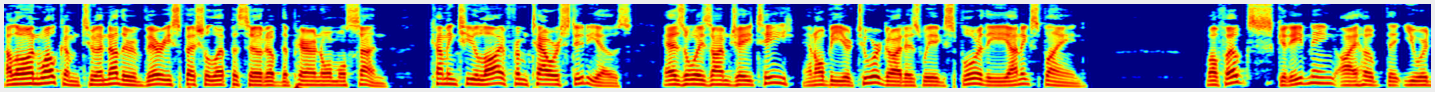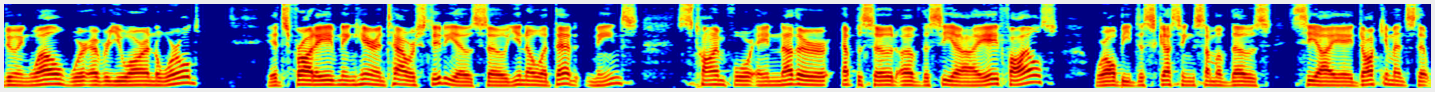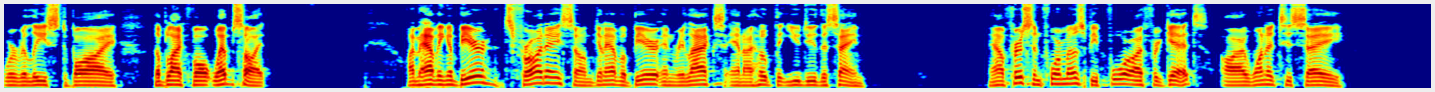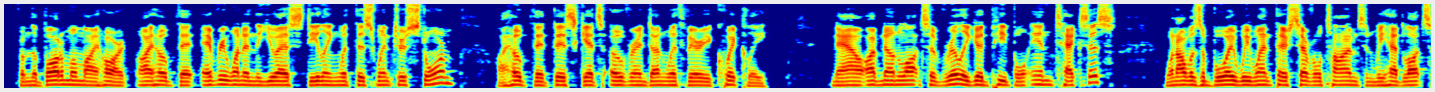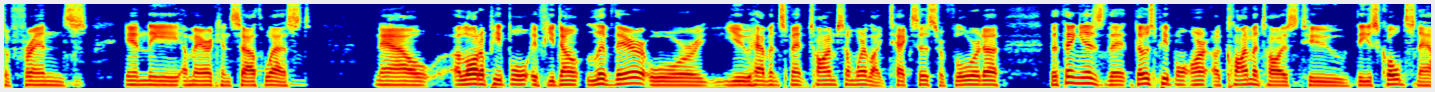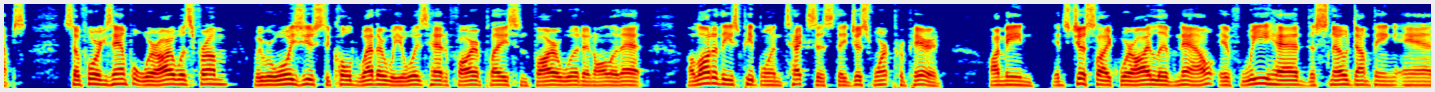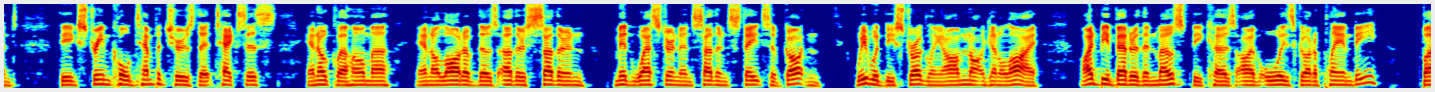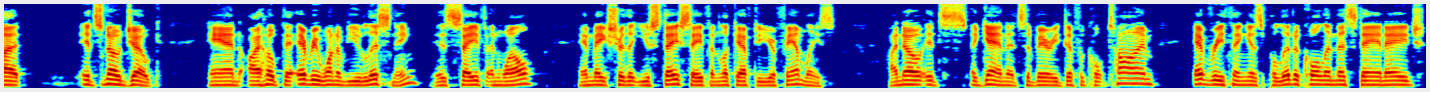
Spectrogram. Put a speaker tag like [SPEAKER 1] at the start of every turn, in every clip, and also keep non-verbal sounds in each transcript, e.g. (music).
[SPEAKER 1] Hello and welcome to another very special episode of The Paranormal Son, coming to you live from Tower Studios. As always, I'm JT, and I'll be your tour guide as we explore the unexplained. Well, folks, good evening. I hope that you are doing well wherever you are in the world. It's Friday evening here in Tower Studios, so you know what that means. It's time for another episode of the CIA Files, where I'll be discussing some of those CIA documents that were released by the Black Vault website. I'm having a beer. It's Friday, so I'm going to have a beer and relax, and I hope that you do the same. Now, first and foremost, before I forget, I wanted to say from the bottom of my heart, I hope that everyone in the U.S. dealing with this winter storm, I hope that this gets over and done with very quickly. Now, I've known lots of really good people in Texas. When I was a boy, we went there several times and we had lots of friends in the American Southwest. Now, a lot of people, if you don't live there or you haven't spent time somewhere like Texas or Florida, the thing is that those people aren't acclimatized to these cold snaps. So, for example, where I was from, we were always used to cold weather. We always had a fireplace and firewood and all of that. A lot of these people in Texas, they just weren't prepared. I mean, it's just like where I live now. If we had the snow dumping and the extreme cold temperatures that Texas and Oklahoma and a lot of those other southern, midwestern, and southern states have gotten, we would be struggling. I'm not going to lie. I'd be better than most because I've always got a plan B, but it's no joke. And I hope that every one of you listening is safe and well and make sure that you stay safe and look after your families. I know it's, again, it's a very difficult time. Everything is political in this day and age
